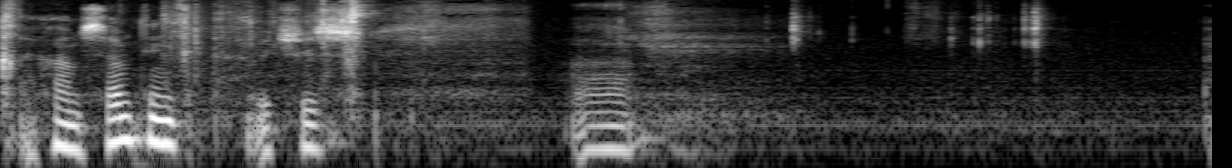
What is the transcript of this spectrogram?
I have something which is uh, I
